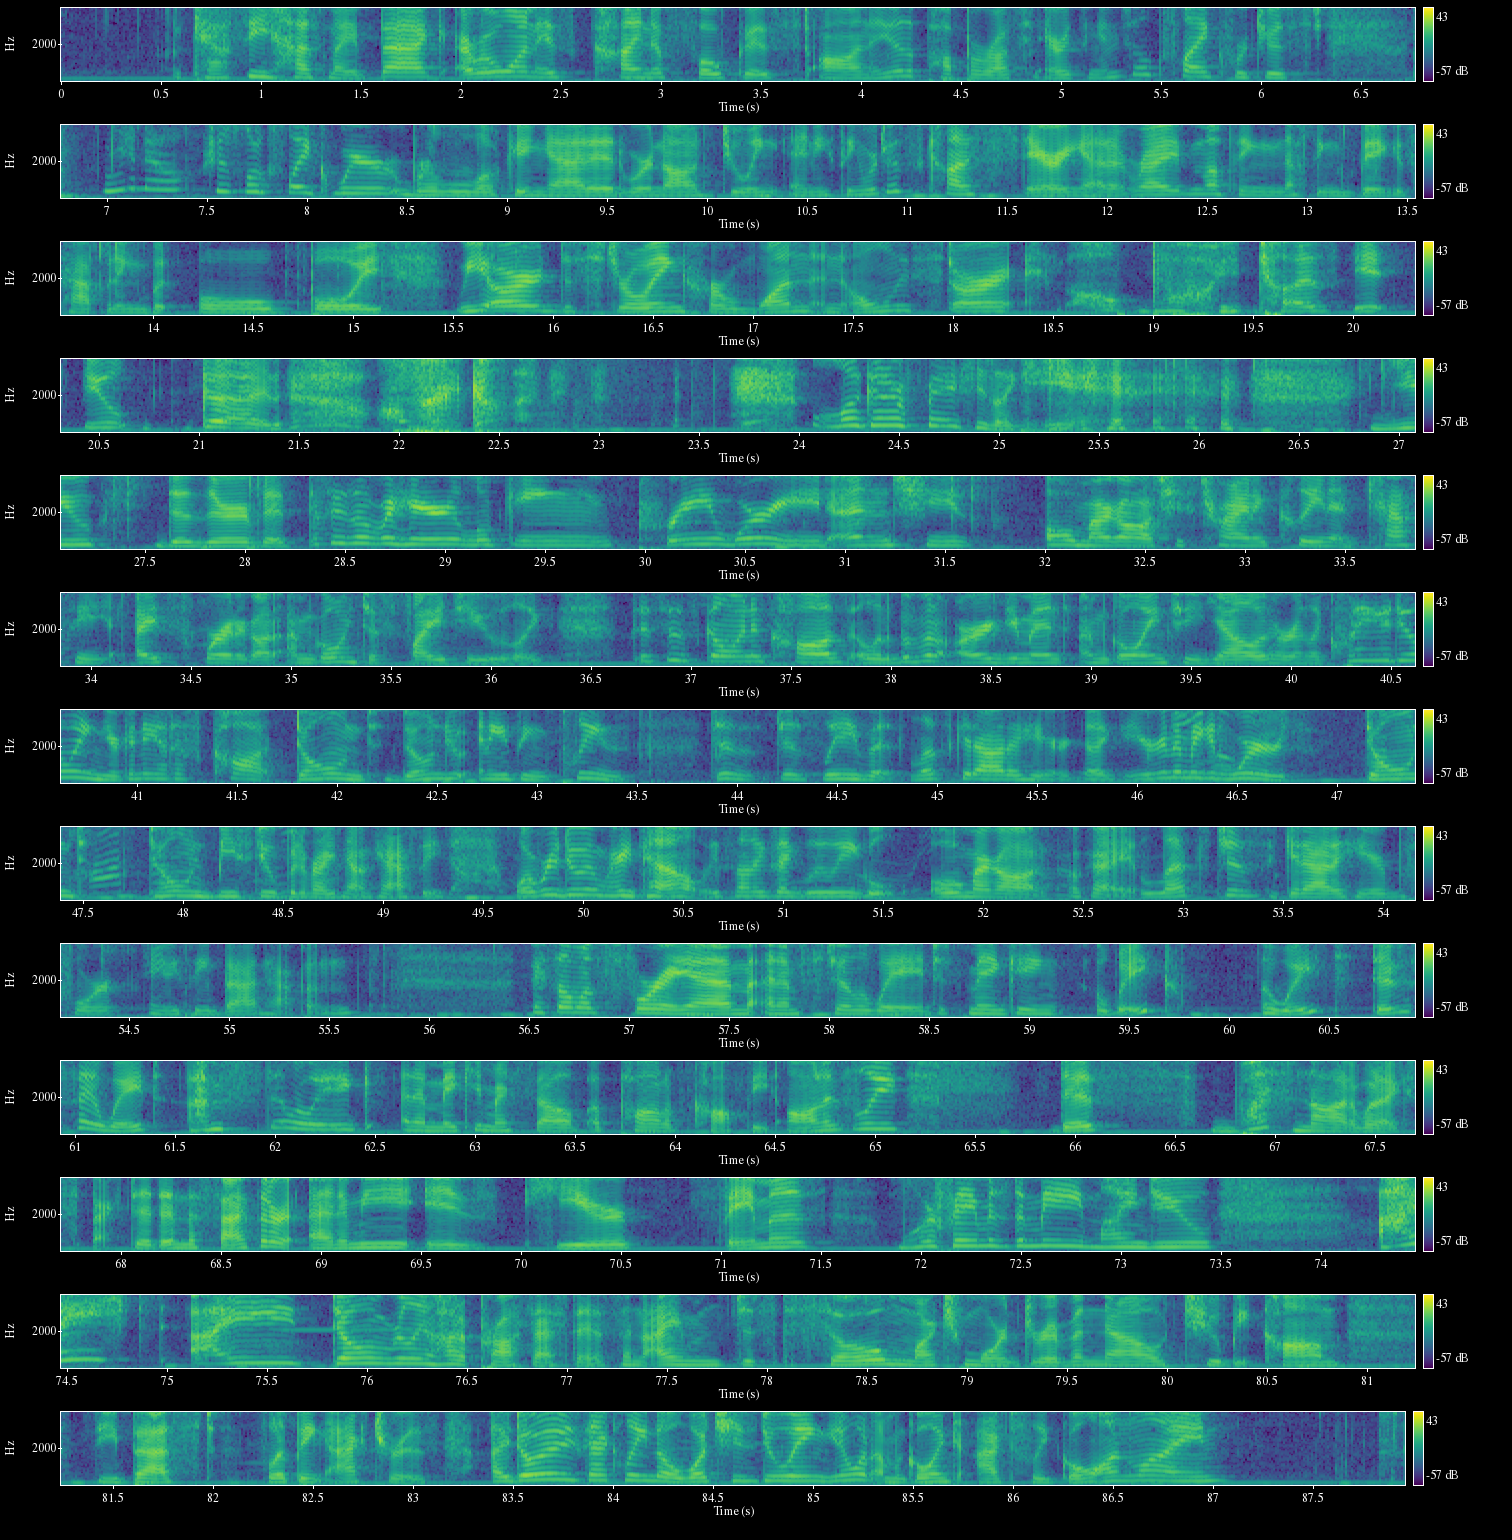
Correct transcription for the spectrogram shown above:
Cassie has my back. Everyone is kind of focused on you know the paparazzi and everything, and it looks like we're just you know, just looks like we're we're looking at it. We're not doing anything. We're just kind of staring at it, right? Nothing nothing big is happening, but oh boy, we are destroying her one and only star and oh boy, does it feel good. Oh my god. Look at her face. She's like, "Yeah. you deserved it." This is over here looking pretty worried and she's oh my god, she's trying to clean it. Cassie, I swear to god, I'm going to fight you. Like, this is going to cause a little bit of an argument. I'm going to yell at her and like, what are you doing? You're gonna get us caught. Don't, don't do anything, please. Just, just leave it. Let's get out of here. Like, you're gonna make it worse. Don't, don't be stupid right now, Cassie. What we're doing right now is not exactly legal. Oh my god. Okay, let's just get out of here before anything bad happens. It's almost 4 a.m. and I'm still awake, just making awake awake? Did I say wait? I'm still awake and I'm making myself a pot of coffee. Honestly, this was not what I expected. And the fact that our enemy is here, famous, more famous than me, mind you, I I don't really know how to process this and I'm just so much more driven now to become the best flipping actress. I don't exactly know what she's doing. You know what? I'm going to actually go online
